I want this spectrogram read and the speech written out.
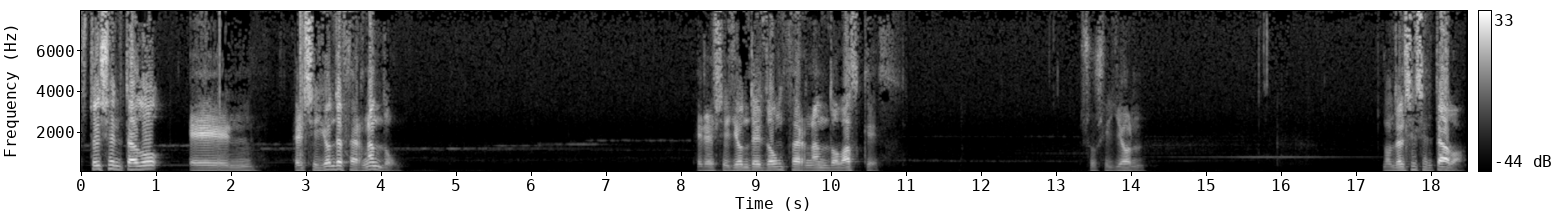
Estoy sentado en el sillón de Fernando, en el sillón de don Fernando Vázquez, su sillón, donde él se sentaba.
